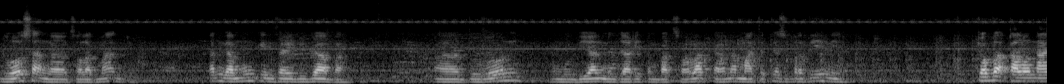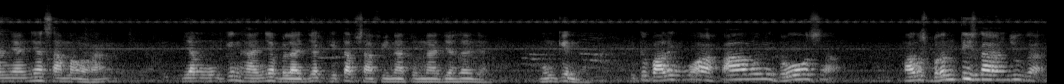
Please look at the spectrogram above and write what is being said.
dosa nggak sholat maghrib. Kan nggak mungkin saya juga apa uh, turun kemudian mencari tempat sholat karena macetnya seperti ini. Coba kalau nanyanya sama orang yang mungkin hanya belajar kitab Safinatun Najah saja. Mungkin. Itu paling wah kamu ini dosa. Harus berhenti sekarang juga.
